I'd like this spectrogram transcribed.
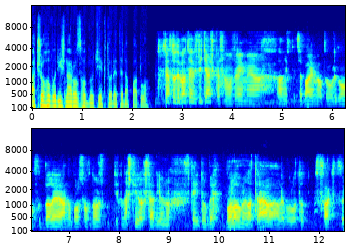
a čo hovoríš na rozhodnutie, ktoré teda padlo? Táto debata je vždy ťažká samozrejme a hlavne keď sa bavíme o prvoligovom futbale, áno, bol som v Norsku, na štyroch štadionoch v tej dobe bola umelá tráva, ale bolo to fakt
